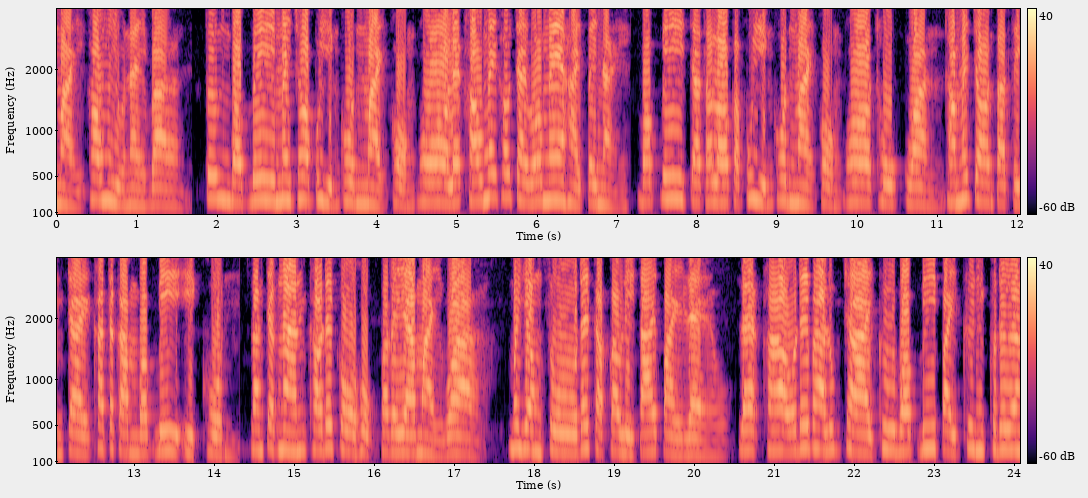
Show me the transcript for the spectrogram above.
ใหม่เข้ามาอยู่ในบ้าน ซึ่งบ๊อบบี้ไม่ชอบผู้หญิงคนใหม่ของพ่อและเขาไม่เข้าใจว่าแม่หายไปไหน บ๊อบบี้จะทะเลาะกับผู้หญิงคนใหม่ของพ่อทุกวันทำให้จอห์นตัดสินใจฆาตกรรมบ๊อบบี้อีกคน หลังจากนั้นเขาได้โกหกภรรยาใหม่ว่า มยองซูได้กลับเกาหลีใต้ไปแล้ว และเขาได้พาลูกชายคือบ๊อบบี้ไปขึ้นเครื่อง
